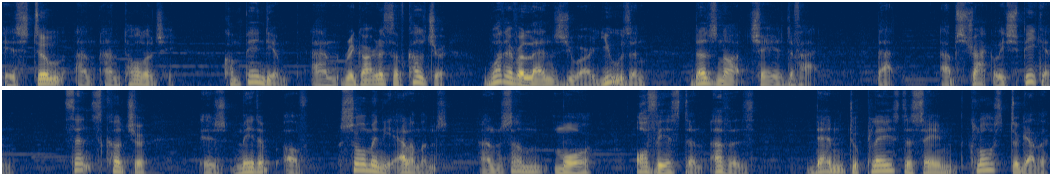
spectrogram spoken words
is still an anthology, compendium, and regardless of culture, whatever lens you are using does not change the fact that, abstractly speaking, since culture is made up of so many elements and some more obvious than others, then to place the same close together,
